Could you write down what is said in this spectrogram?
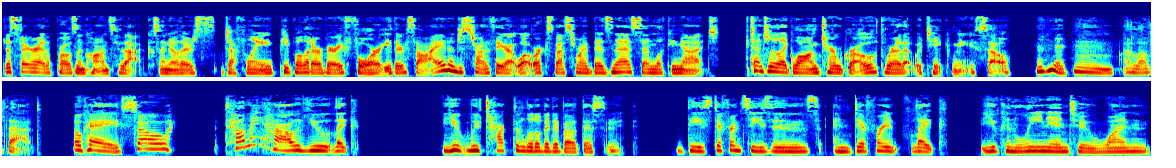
Just figuring out the pros and cons for that. Cause I know there's definitely people that are very for either side and just trying to figure out what works best for my business and looking at potentially like long-term growth where that would take me. So mhm. Hmm. I love that. Okay. So tell me how you like you, we've talked a little bit about this, these different seasons and different, like you can lean into one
